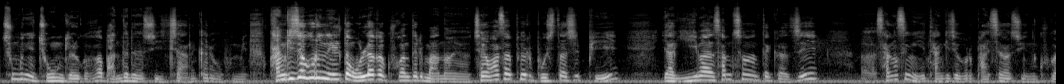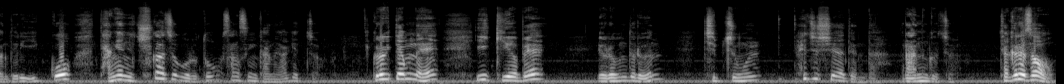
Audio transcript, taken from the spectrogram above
충분히 좋은 결과가 만들어낼 수 있지 않을까라고 봅니다. 단기적으로는 일단 올라갈 구간들이 많아요. 제 화살표를 보시다시피 약 2만 3천 원대까지 어, 상승이 단기적으로 발생할 수 있는 구간들이 있고 당연히 추가적으로도 상승이 가능하겠죠. 그렇기 때문에 이 기업에 여러분들은 집중을 해 주셔야 된다라는 거죠. 자, 그래서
